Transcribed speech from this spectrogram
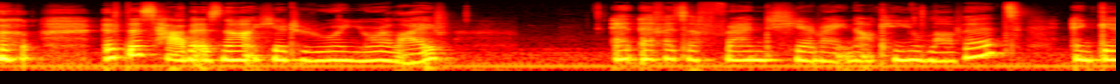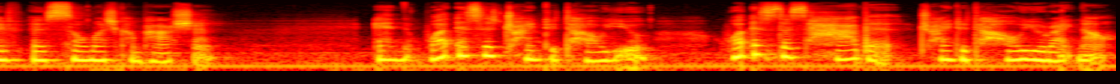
if this habit is not here to ruin your life, and if it's a friend here right now, can you love it and give it so much compassion? And what is it trying to tell you? What is this habit trying to tell you right now?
